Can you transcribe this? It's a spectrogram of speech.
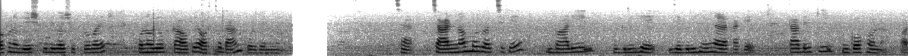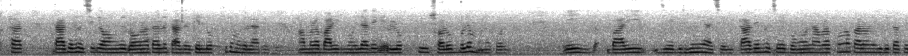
কখনো বৃহস্পতিবার, শুক্রবারে কোনো কেউ কাউকে অর্থ দান করবেন না। আচ্ছা চার নম্বর হচ্ছে কি, বাড়ির গৃহে যে গৃহিণীরা থাকে, তাদের কি গহনা, অর্থাৎ তাদের হচ্ছে কি অঙ্গে গহনা থাকলে তাদেরকে লক্ষ্মীর মতো লাগে। আমরা বাড়ির মহিলাদেরকে লক্ষ্মীর স্বরূপ বলে মনে করি। এই বাড়ির যে গৃহিণী আছেন, তাদের হচ্ছে গহনা আমরা কোনো কারণে যদি কাউকে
